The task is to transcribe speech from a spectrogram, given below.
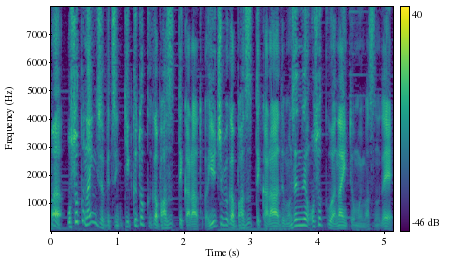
まあ、遅くないんですよ。別に TikTok がバズってからとか YouTube がバズってからでも全然遅くはないと思いますので、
